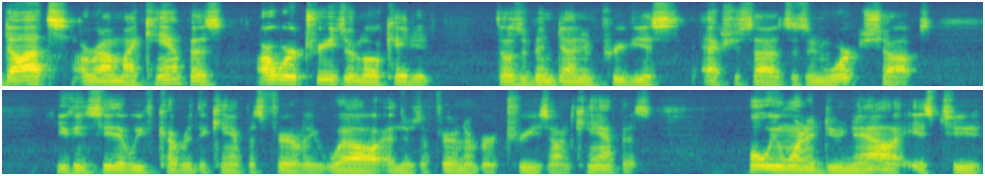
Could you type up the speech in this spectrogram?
dots around my campus are where trees are located. Those have been done in previous exercises and workshops. You can see that we've covered the campus fairly well and there's a fair number of trees on campus. What we want to do now is to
